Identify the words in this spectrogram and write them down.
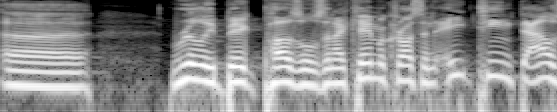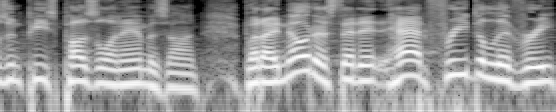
uh, really big puzzles, and I came across an 18,000 piece puzzle on Amazon. But I noticed that it had free delivery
